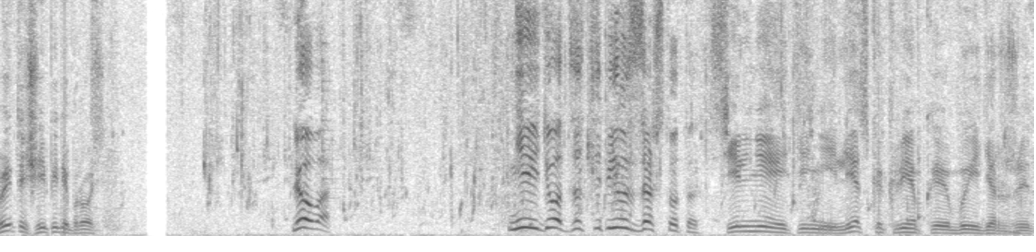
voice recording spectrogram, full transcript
Вытащи и перебрось. Лева! Не идет, зацепилась за что-то. Сильнее тяни, леска крепкая выдержит.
